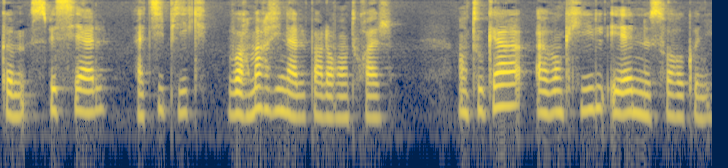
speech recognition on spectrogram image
comme spéciales, atypiques, voire marginales par leur entourage? En tout cas, avant qu'ils et elles ne soient reconnus.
